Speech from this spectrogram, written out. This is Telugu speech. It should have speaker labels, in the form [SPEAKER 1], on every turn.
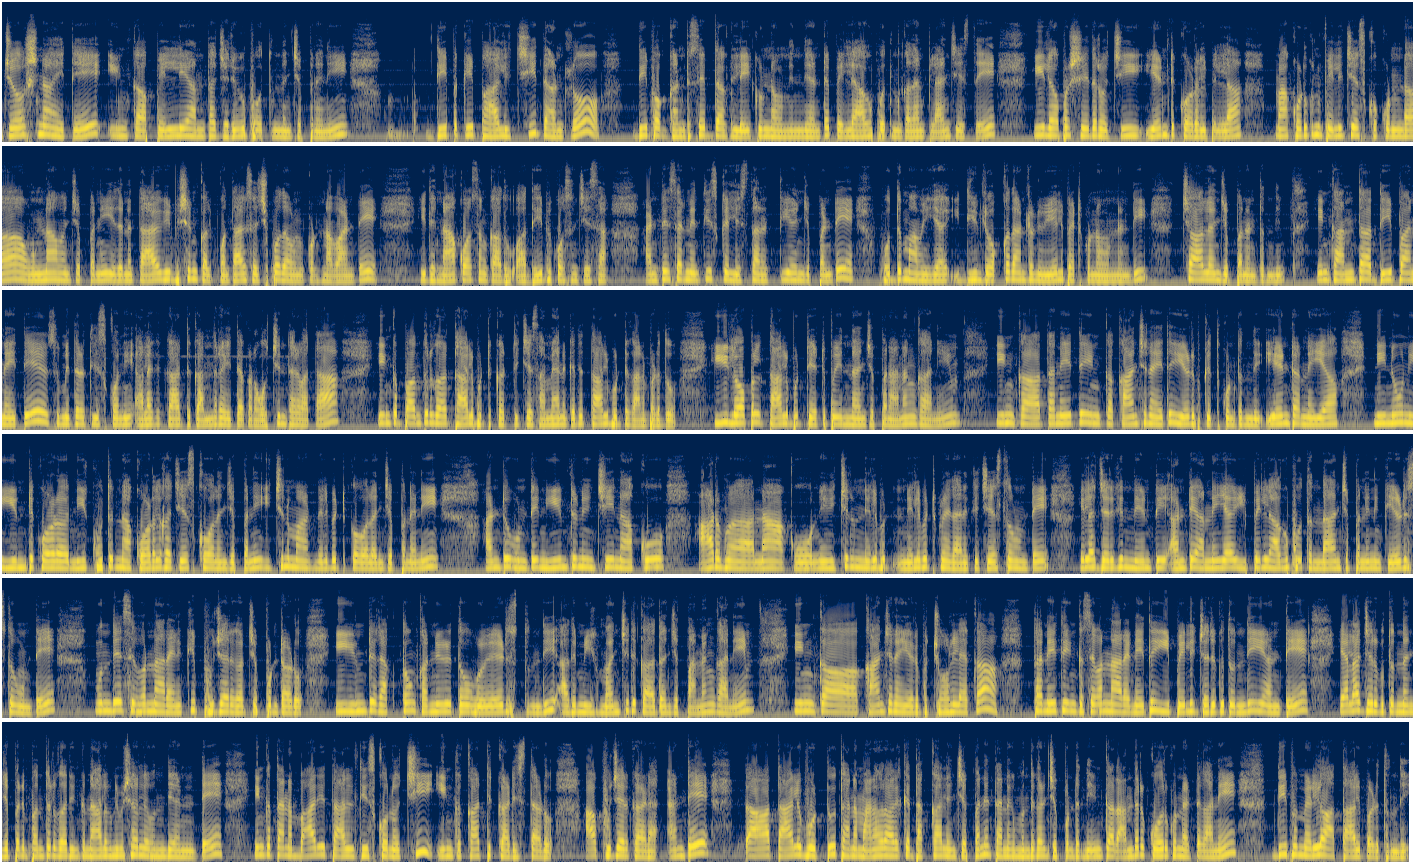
[SPEAKER 1] జోష్న అయితే ఇంకా పెళ్ళి అంతా జరిగిపోతుందని చెప్పనని దీపకి పాలిచ్చి దాంట్లో దీప ఒక గంట సేపు దాకా లేకుండా ఉండింది అంటే పెళ్ళి ఆగిపోతుంది కదా అని ప్లాన్ చేస్తే ఈ లోపల శ్రీధర్ వచ్చి ఏంటి కోడలి పిల్ల? మా కొడుకుని పెళ్ళి చేసుకోకుండా ఉన్నామని చెప్పని ఏదైనా తాగి విషయం కలుపుకొని తాగి చచ్చిపోదాం అనుకుంటున్నావా? అంటే ఇది నా కోసం కాదు ఆ దీపి కోసం చేశా. అంటే సరే నేను తీసుకెళ్ళి ఇస్తాను టీ అని చెప్పంటే వద్దు మామయ్య దీంట్లో ఒక్క దాంట్లో నువ్వు వేలు పెట్టకుండా ఉండండి. చాలు అని చెప్పని అంటుంది ఇంకా అంతా దీపానైతే సుమిత్ర తీసుకొని అలాగే కార్తీక్ అందరూ అయితే అక్కడ వచ్చిన తర్వాత ఇంకా పంతులు గారు తాలిబుట్టు కట్టించే సమయానికి అయితే తాలిబుట్టు కనపడదు. ఈ లోపల తాలిబుట్టు ఎట్టిపోయిందని అని చెప్పని అనగానే ఇంకా తనైతే ఇంకా కాంచన అయితే ఏడుపుకి ఎత్తుకుంటుంది ఏంటన్నయ్యా నేను నీ ఇంటి కోడ నీ కూతురు నా కోడలుగా చేసుకోవాలని చెప్పని ఇచ్చిన మాట నిలబెట్టుకోవాలని చెప్పనని అంటూ ఉంటే నీ ఇంటి నుంచి నాకు ఆడ నాకు నేను ఇచ్చిన నిలబెట్ నిలబెట్టుకునే దానికి చేస్తూ ఉంటే ఇలా జరిగింది ఏంటి అంటే అన్నయ్య ఈ పెళ్ళి ఆగిపోతుందా? అని చెప్పని నీకు ఏడుస్తూ ఉంటే ముందే శివనారాయణకి పూజారి గారు చెప్పుంటాడు. ఈ ఇంటి రక్తం కన్నీటితో ఏడుస్తుంది. అది మీకు మంచిది కాదు అని చెప్పి అనగానే ఇంకా కాంచన ఏడుపు చూడలేక తనైతే ఇంకా శివనారాయణ అయితే ఈ పెళ్ళి జరుగుతుంది అంటే ఎలా జరుగుతుందని చెప్పని పంతులు గారు ఇంకా నాలుగు నిమిషాలే ఉంది అంటే ఇంకా తన భార్య తాళి తీసుకొని వచ్చి ఇంకా కార్తీక్ కాడిస్తాడు ఆ పూజారి కాడ. అంటే ఆ తాలిబొట్టు తన మనవరాలకే దక్కాలని చెప్పని తనకు ముందుగానే చెప్పుంటుంది. ఇంకా అందరూ కోరుకున్నట్టుగానే దీపం మెల్లో ఆ తాలి పడుతుంది.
